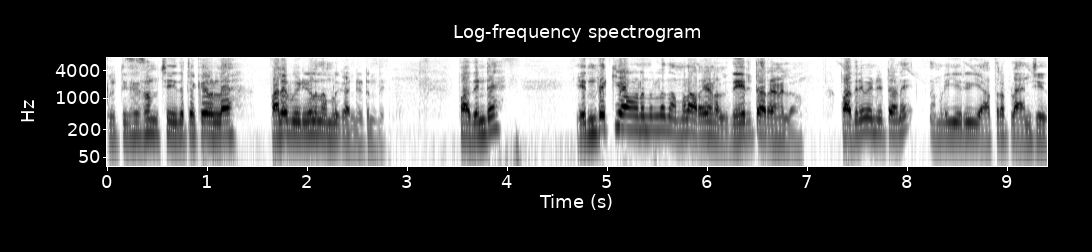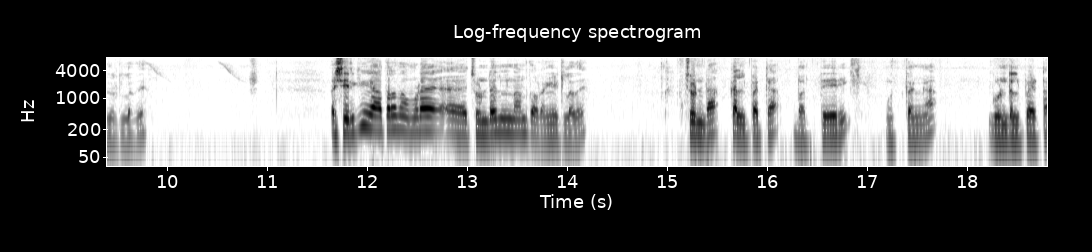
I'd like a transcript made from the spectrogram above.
ക്രിറ്റിസിസം ചെയ്തിട്ടൊക്കെയുള്ള പല വീഡിയോകളും നമ്മൾ കണ്ടിട്ടുണ്ട്. അപ്പോൾ അതിന്റെ എന്തൊക്കെയാണെന്നുള്ളത് നമ്മൾ അറിയണമല്ലോ നേരിട്ട് അറിയണമല്ലോ. അപ്പോൾ അതിന് വേണ്ടിയിട്ടാണ് നമ്മൾ ഈ ഒരു യാത്ര പ്ലാൻ ചെയ്തിട്ടുള്ളത്. ശരിക്കും യാത്ര നമ്മുടെ ചുണ്ടയിൽ നിന്നാണ് തുടങ്ങിയിട്ടുള്ളത്. ചുണ്ട കൽപ്പറ്റ ബത്തേരി മുത്തങ്ങ ഗുണ്ടൽപേട്ട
